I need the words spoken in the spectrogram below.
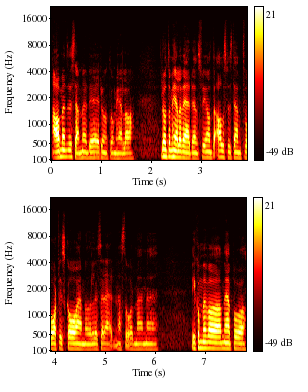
Ja men det stämmer, det är runt om hela, runt om hela världen så vi har inte alls bestämt vart vi ska än eller sådär nästa år men eh, vi kommer vara med på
